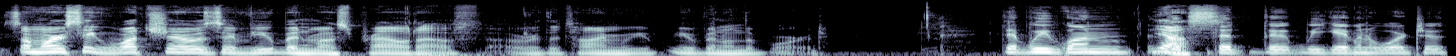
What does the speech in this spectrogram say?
So, Marcy, what shows have you been most proud of over the time you've been on the board? That we won, yes. that, that, that we gave an award to?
